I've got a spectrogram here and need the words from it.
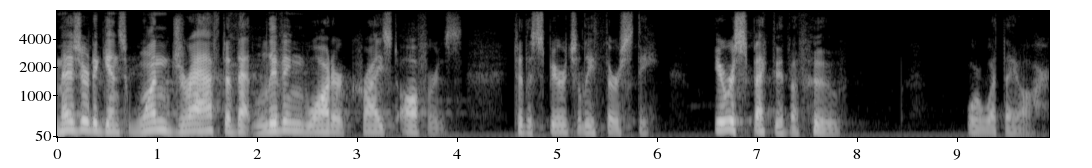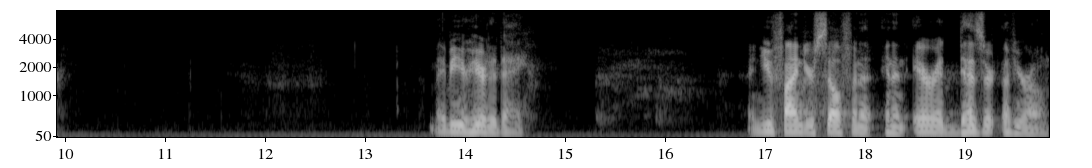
measured against one draft of that living water Christ offers to the spiritually thirsty, irrespective of who or what they are. Maybe you're here today and you find yourself in, a, in an arid desert of your own.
